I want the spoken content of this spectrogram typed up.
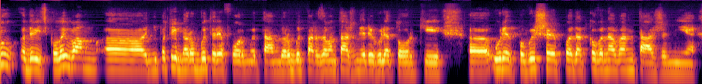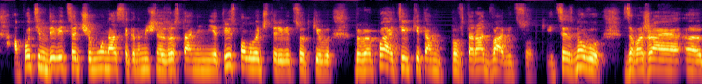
Ну, дивіться, коли вам е, не потрібно робити реформи, там робити перезавантажені регуляторки, е, уряд повищує податкове навантаження, а потім дивиться, чому у нас економічне зростання не 3,5-4% ВВП, а тільки там 1,5-2%. І це знову заважає е,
